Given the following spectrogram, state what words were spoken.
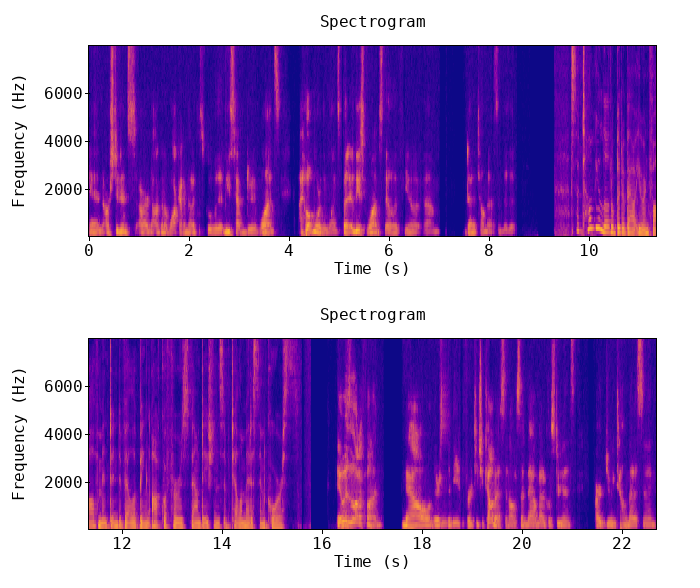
And our students are not going to walk out of medical school with at least having to do it once. I hope more than once, but at least once they'll have, you know, um, done a telemedicine visit. So tell me a little bit about your involvement in developing Aquifer's Foundations of Telemedicine course. It was a lot of fun now there's a need for teaching telemedicine. And all of a sudden, now medical students are doing telemedicine,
